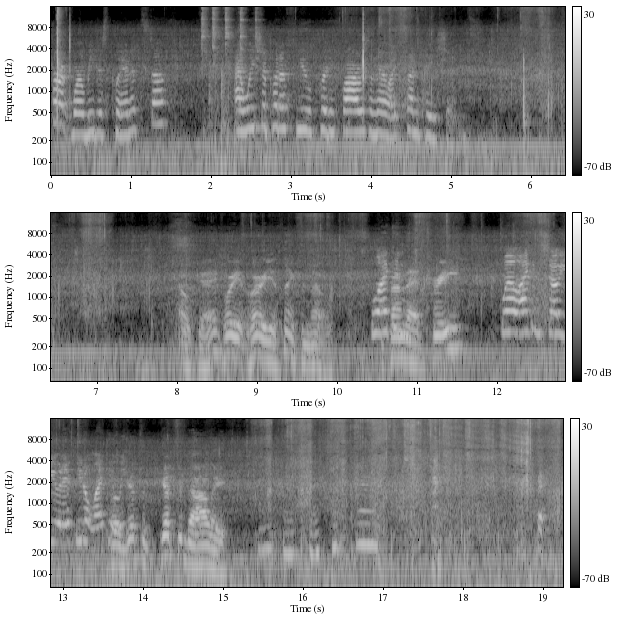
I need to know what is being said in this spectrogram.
front where we just planted stuff. And we should put a few pretty flowers in there like SunPatiens. Okay, where, you, where are you thinking those? Well, I From can, that tree? well, I can show you, and if you don't like it, we get the, get the dolly.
